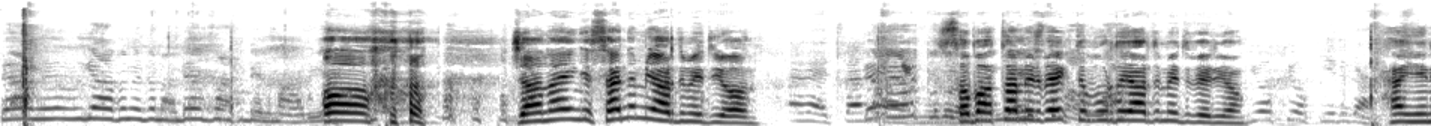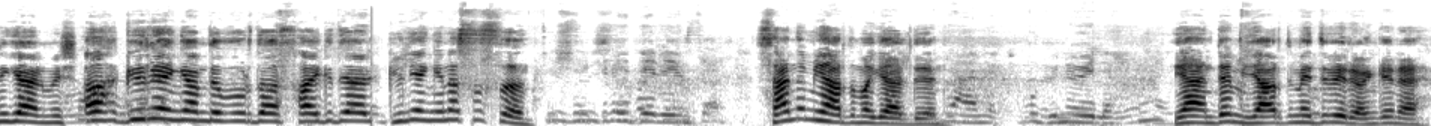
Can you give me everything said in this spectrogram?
Ben yardım edemem. Ben zaten benim ağrıyor. Aa, Canan yenge sen de mi yardım ediyorsun? Evet ben de Sabahtan beri bekle burada yardım ediveriyorsun. Yok yok yeni geldim. Ha yeni gelmiş. Ah Gül yengem de burada. Saygıdeğer. Gül yenge nasılsın? Teşekkür ederim. Sen de mi yardıma geldin? Yani bugün öyle. Yani değil mi? Yardım ediveriyorsun gene.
